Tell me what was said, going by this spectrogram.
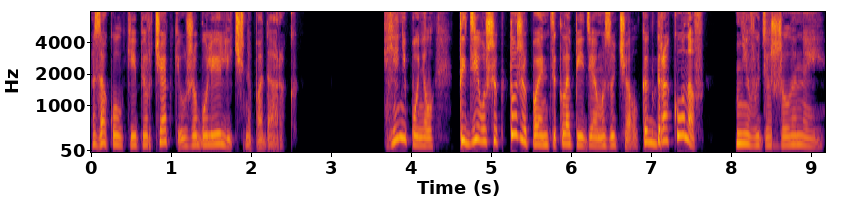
Заколки и перчатки уже более личный подарок. «Я не понял, ты девушек тоже по энциклопедиям изучал, как драконов?» — не выдержал Эней.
